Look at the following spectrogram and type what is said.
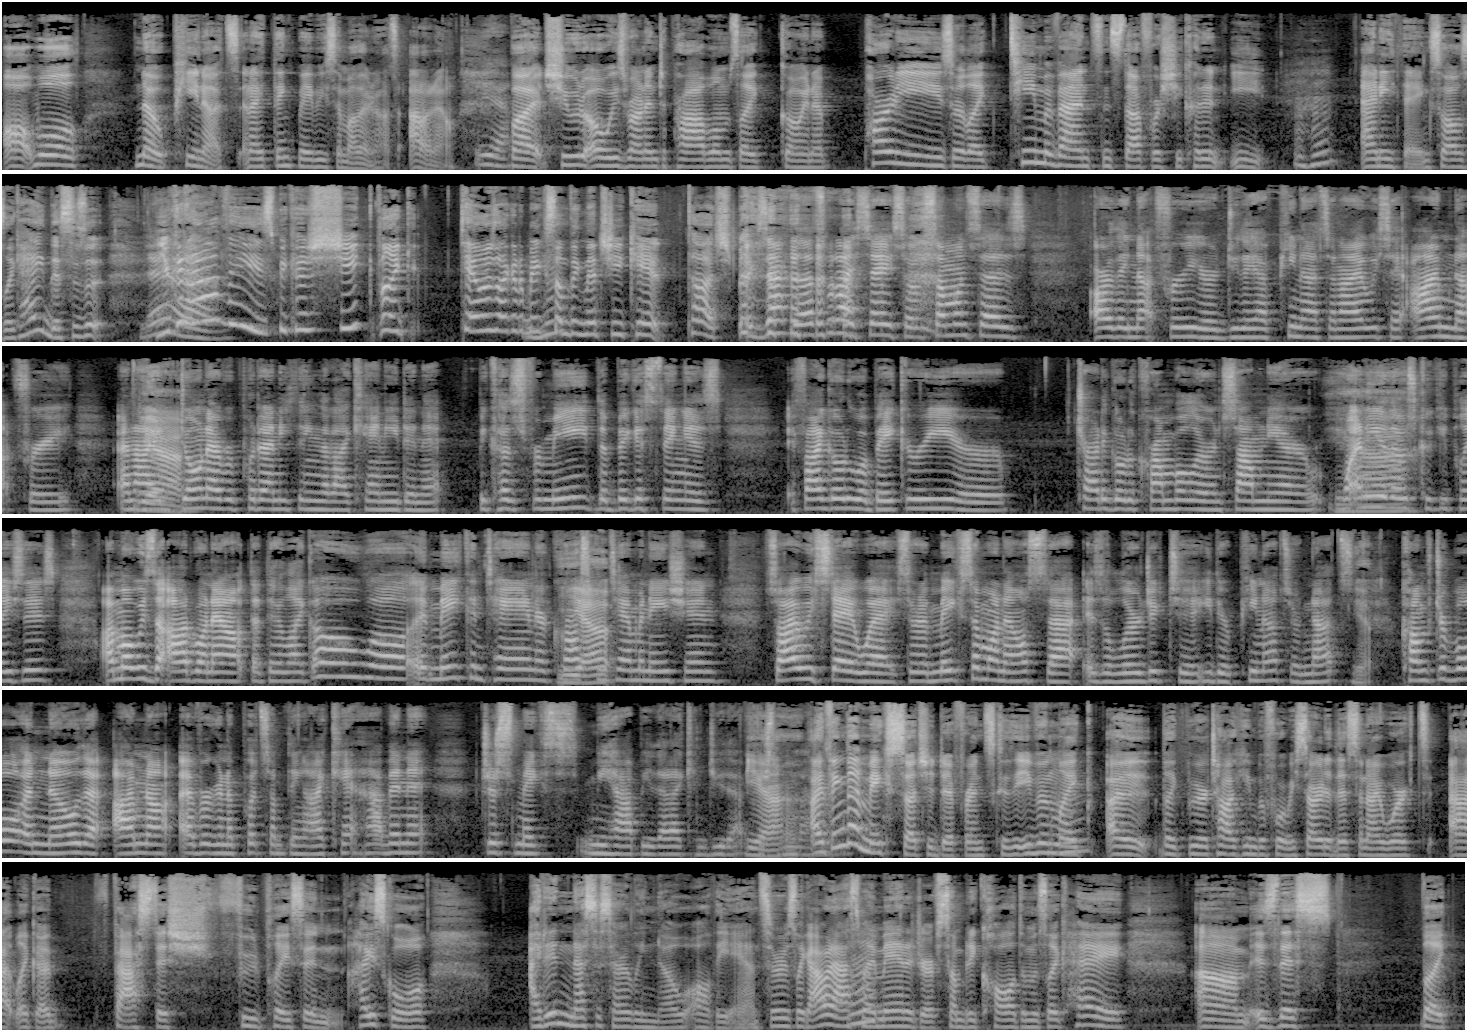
all, well, no, peanuts. And I think maybe some other nuts. I don't know. Yeah. But she would always run into problems like going to parties or like team events and stuff where she couldn't eat anything. So I was like, hey, this is a, you can Mm-hmm. Have these because she, like, Taylor's not going to make something that she can't touch. Exactly. That's what I say. So if someone says, "Are they nut free or do they have peanuts?" and I always say, "I'm nut free," and Yeah. I don't ever put anything that I can't eat in it because for me the biggest thing is if I go to a bakery or try to go to Crumbl or Insomnia or any of those cookie places, I'm always the odd one out that they're like, "Oh, well, it may contain or cross contamination." So I always stay away. So to make someone else that is allergic to either peanuts or nuts Yeah. comfortable and know that I'm not ever going to put something I can't have in it just makes me happy that I can do that. Yeah. I think that makes such a difference because even Mm-hmm. like I like we were talking before we started this, and I worked at like a fastish food place in high school. I didn't necessarily know all the answers. Like I would ask my Mm-hmm. manager if somebody called and was like, "Hey, um, is this like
